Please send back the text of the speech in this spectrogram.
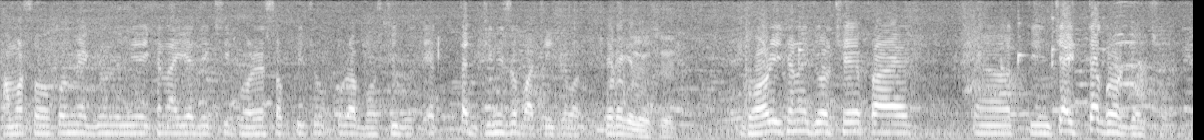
আমার সহকর্মী একজনকে নিয়ে এখানে আইয়া দেখছি ঘরের সব কিছু পুরো ভস্মীভূত। একটা জিনিসও বাঁচিয়েছে ঘর এখানে জ্বলছে প্রায় তিন চারটা ঘর জ্বলছে।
